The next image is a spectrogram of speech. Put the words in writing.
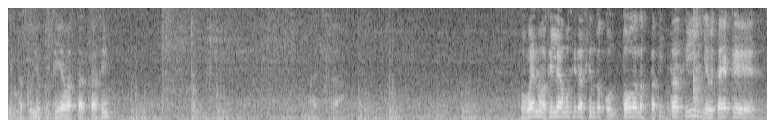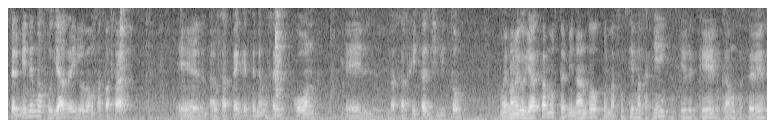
Y esta pues yo creo que ya va a estar casi. Ahí está. Pues bueno, así le vamos a ir haciendo con todas las patitas y ahorita ya que terminemos, pues ya de ahí los vamos a pasar eh, al sartén que tenemos ahí con la salsita, el chilito. Bueno amigos, ya estamos terminando con las últimas aquí, así de que lo que vamos a hacer es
